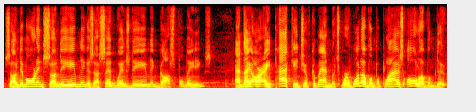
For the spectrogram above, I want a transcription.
Sunday morning, Sunday evening, as I said, Wednesday evening, gospel meetings. And they are a package of commandments. Where one of them applies, all of them do.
